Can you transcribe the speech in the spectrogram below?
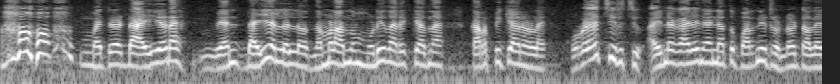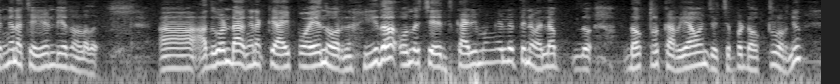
മറ്റേ ഡൈയുടെ ഡൈ അല്ലല്ലോ. നമ്മൾ അന്ന് മുടി നരയ്ക്കുന്ന കറുപ്പിക്കാനുള്ള കുറേ ചിരിച്ചു. അതിന്റെ കാര്യം ഞാൻ അതിനകത്ത് പറഞ്ഞിട്ടുണ്ട് കേട്ടോ അതെങ്ങനെ ചെയ്യേണ്ടതെന്നുള്ളത് അതുകൊണ്ട് അങ്ങനെയൊക്കെ ആയിപ്പോയെന്ന് പറഞ്ഞു. ഇത് ഒന്ന് കരിമംഗലത്തിന് വല്ല ഡോക്ടർക്ക് അറിയാമെന്ന് ചോദിച്ചപ്പോൾ ഡോക്ടർ പറഞ്ഞു "ഏ,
